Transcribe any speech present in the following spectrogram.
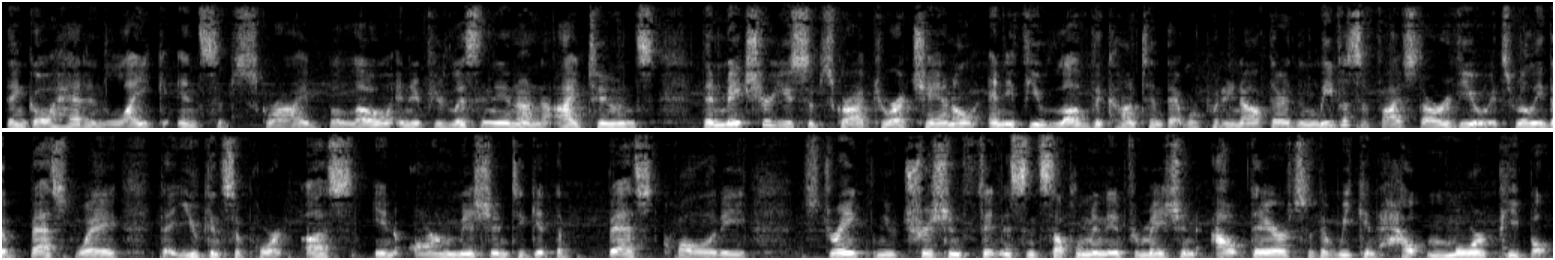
then go ahead and like and subscribe below. And if you're listening on iTunes, then make sure you subscribe to our channel. And if you love the content that we're putting out there, then leave us a five star review. It's really the best way that you can support us in our mission to get the best quality strength, nutrition, fitness, and supplement information out there so that we can help more people.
